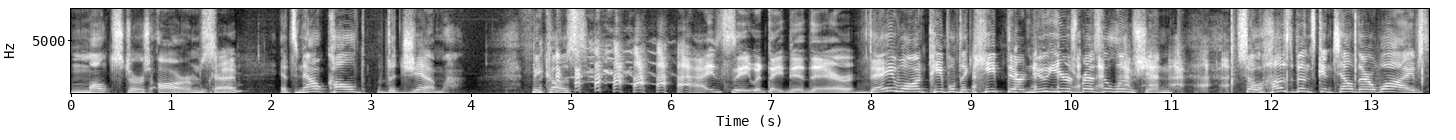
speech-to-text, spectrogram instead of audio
Maltsters Arms. Okay. It's now called The Gym. Because I see what they did there. they want people to keep their New Year's resolution so husbands can tell their wives,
